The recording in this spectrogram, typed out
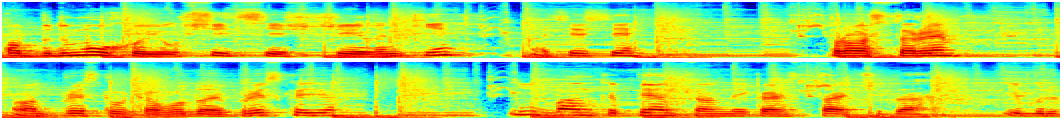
Обдмухую всі ці щілинки, оці всі простори. Вон прискалка водою прискаю. І банка пенка вона якась так сюди. І буду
